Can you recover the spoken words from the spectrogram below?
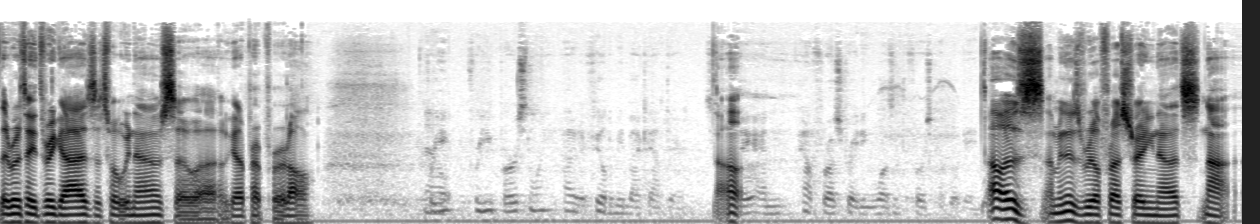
they rotate three guys. That's what we know. So uh, we got to prep for it all. For you, for you personally, how did it feel to be back out there? Oh. And how frustrating was it the first couple of games? Oh, it was. I mean, it was real frustrating. You know, that's not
